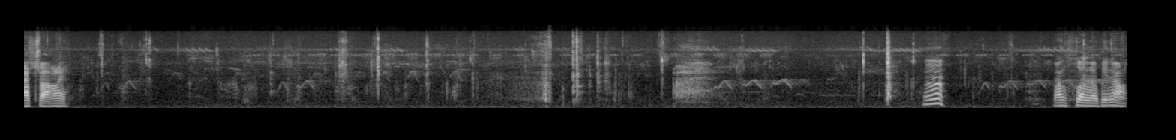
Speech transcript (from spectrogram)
อัดสองเลยอืมบางส่วนเลยพี่น้อง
